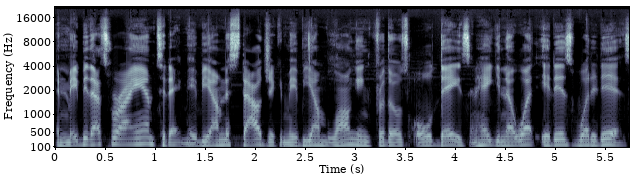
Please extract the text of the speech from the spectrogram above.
And maybe that's where I am today. Maybe I'm nostalgic and maybe I'm longing for those old days. And hey, you know what? It is what it is.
